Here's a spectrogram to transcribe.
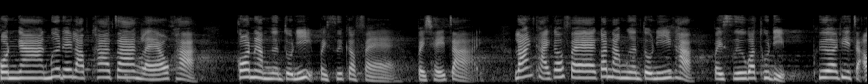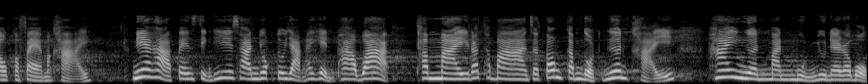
คนงานเมื่อได้รับค่าจ้างแล้วค่ะ ก็นำเงินตัวนี้ไปซื้อกาแฟไปใช้จ่าย ร้านขายกาแฟก็นำเงินตัวนี้ค่ะ ไปซื้อวัตถุดิบเพื่อที่จะเอากาแฟมาขาย เนี่ยค่ะเป็นสิ่งที่ดิฉันยกตัวอย่างให้เห็นภาพว่าทำไมรัฐบาลจะต้องกำหนดเงื่อนไข ให้เงินมันหมุนอยู่ในระบบ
